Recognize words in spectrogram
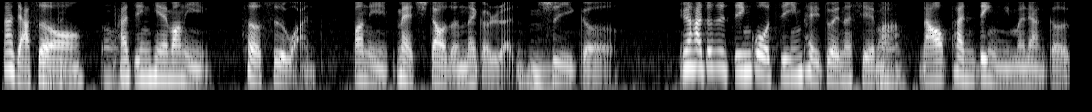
那假设哦，嗯。他今天帮你测试完，帮你 match 到的那个人嗯。是一个，因为他就是经过基因配对那些嘛，嗯。然后判定你们两个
